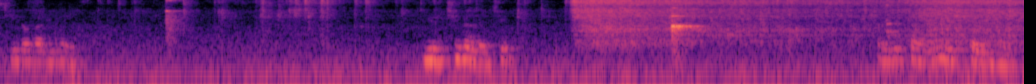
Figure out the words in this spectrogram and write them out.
जिरं घालून घ्यायचं. मिरची घालायची. आणि चांगलं मिक्स करून घ्यायचं.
